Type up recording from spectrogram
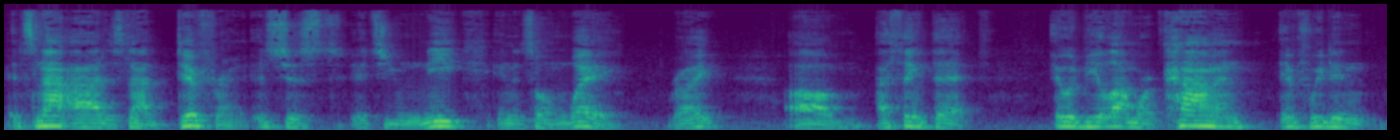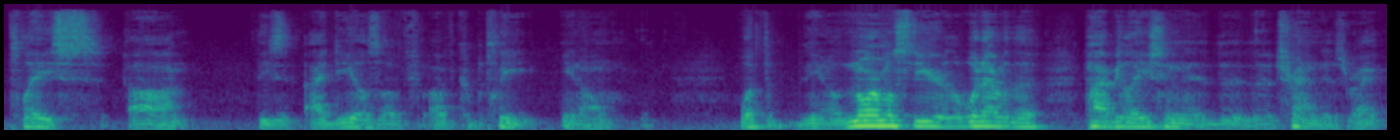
it's not odd, it's not different, it's just it's unique in its own way, right? Um, I think that it would be a lot more common if we didn't place um, these ideals of, of complete, you know, what the you know normalcy or whatever the population the, the trend is, right?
